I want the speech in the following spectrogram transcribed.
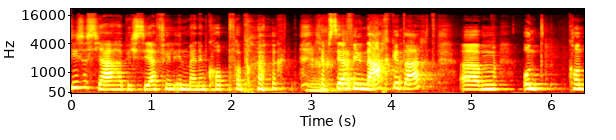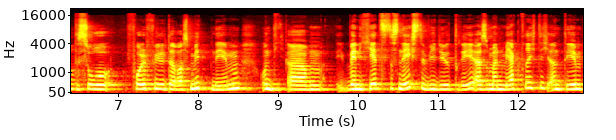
Dieses Jahr habe ich sehr viel in meinem Kopf verbracht. Ich habe sehr viel nachgedacht ähm, und konnte so voll viel daraus mitnehmen. Und ähm, wenn ich jetzt das nächste Video drehe, also man merkt richtig an dem,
